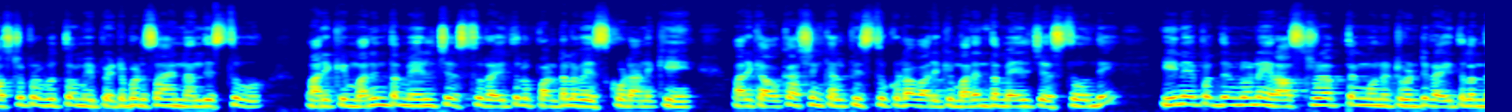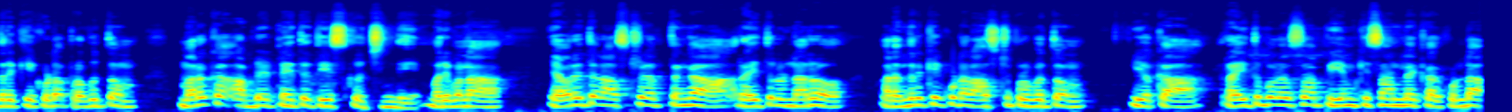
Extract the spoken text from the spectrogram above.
రాష్ట్ర ప్రభుత్వం ఈ పెట్టుబడి సాయాన్ని అందిస్తూ వారికి మరింత మేలు చేస్తూ రైతులు పంటలు వేసుకోవడానికి వారికి అవకాశం కల్పిస్తూ కూడా వారికి మరింత మేలు చేస్తూ ఉంది. ఈ నేపథ్యంలోనే రాష్ట్ర వ్యాప్తంగా ఉన్నటువంటి రైతులందరికీ కూడా ప్రభుత్వం మరొక అప్డేట్ని అయితే తీసుకొచ్చింది. మరి మన ఎవరైతే రాష్ట్ర వ్యాప్తంగా రైతులు ఉన్నారో వారందరికీ కూడా రాష్ట్ర ప్రభుత్వం ఈ యొక్క రైతు భరోసా పీఎం కిసాన్లే కాకుండా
